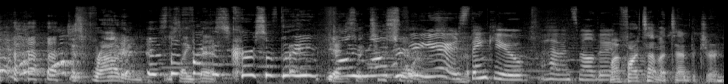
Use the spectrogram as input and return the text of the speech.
Just frowning. Just like this. Curse of the ink, Yeah, Jolly it's like two Roger. Two years. Thank you. I haven't smelled it. My farts have a temperature.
